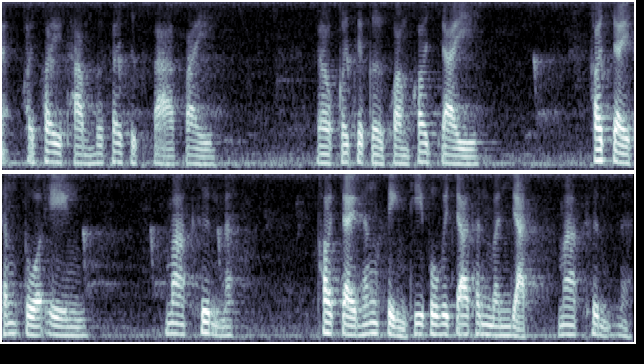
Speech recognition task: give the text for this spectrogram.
นะค่อยๆทำค่อยๆศึกษาไป เราก็จะเกิดความเข้าใจ เข้าใจทั้งตัวเองมากขึ้นนะ เข้าใจทั้งสิ่งที่พระพุทธเจ้าท่านบัญญัติมากขึ้นนะ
